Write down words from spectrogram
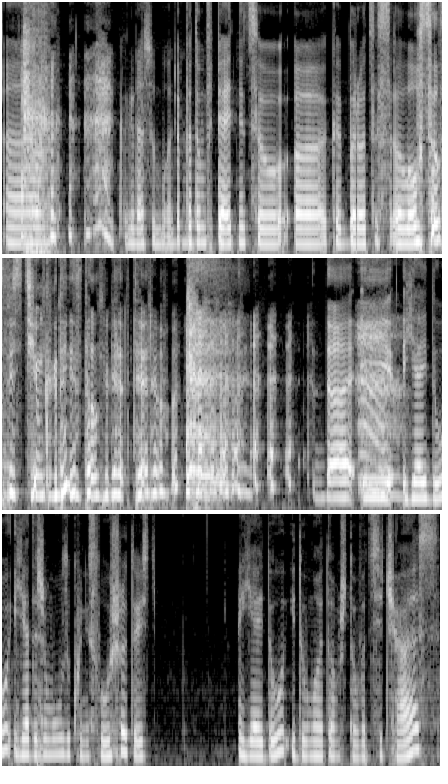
Когда суббота. Потом в пятницу а, как бороться с low self-esteem, когда не стал миллиардером. Да, и я иду, и я даже музыку не слушаю, то есть я иду и думаю о том, что вот сейчас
